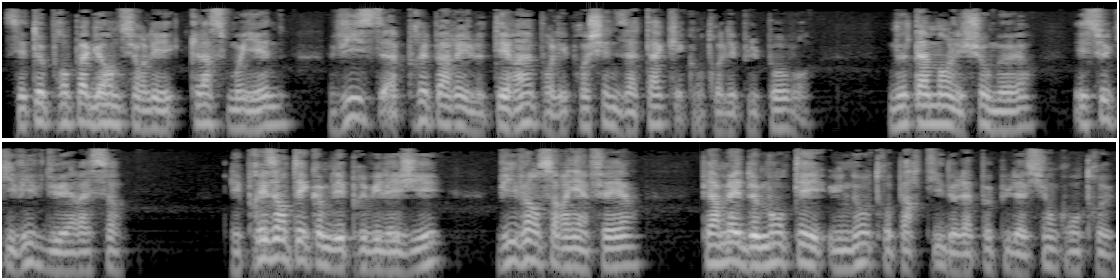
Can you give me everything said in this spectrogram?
Cette propagande sur les classes moyennes vise à préparer le terrain pour les prochaines attaques contre les plus pauvres, notamment les chômeurs et ceux qui vivent du RSA. Les présenter comme des privilégiés, vivant sans rien faire, permet de monter une autre partie de la population contre eux.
